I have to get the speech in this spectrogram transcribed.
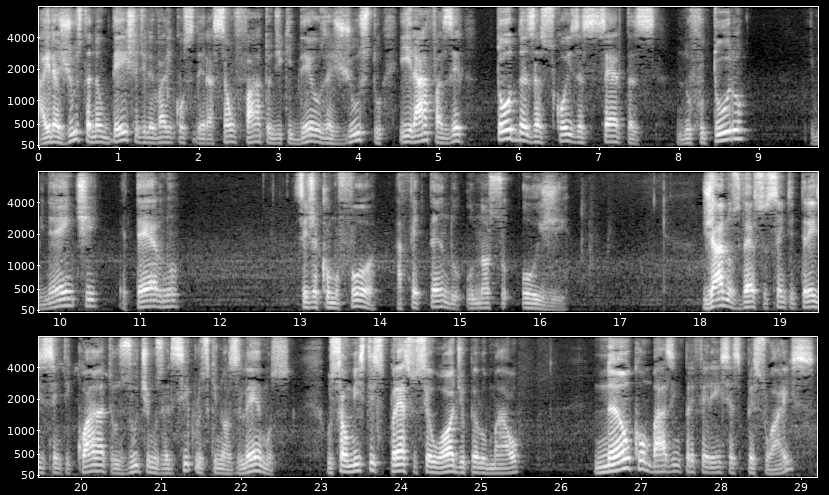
A ira justa não deixa de levar em consideração o fato de que Deus é justo e irá fazer todas as coisas certas no futuro, iminente, eterno, seja como for, afetando o nosso hoje. Já nos versos 103 e 104, os últimos versículos que nós lemos, o salmista expressa o seu ódio pelo mal, não com base em preferências pessoais,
